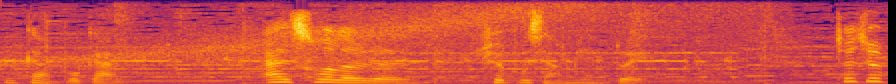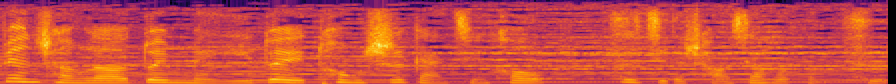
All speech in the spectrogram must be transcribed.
你敢不敢爱错了人却不想面对？这就变成了对每一对痛失感情后自己的嘲笑和讽刺。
